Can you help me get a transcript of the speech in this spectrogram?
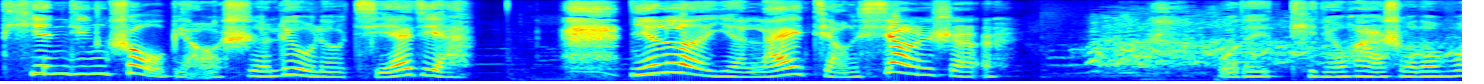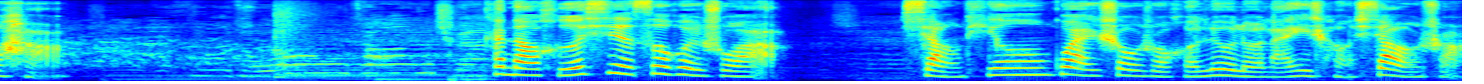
天津兽表示六六姐姐，您了也来讲相声。我的天津话说的不好。看到河蟹社会说啊，想听怪兽兽和六六来一场相声。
